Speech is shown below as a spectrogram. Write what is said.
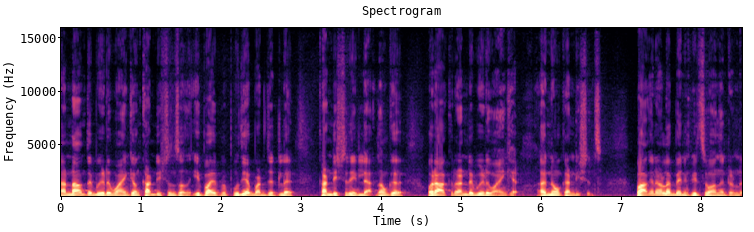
രണ്ടാമത്തെ വീട് വാങ്ങിക്കാൻ കണ്ടീഷൻസ് വന്നു. ഇപ്പോൾ ഇപ്പോൾ പുതിയ ബഡ്ജറ്റിൽ കണ്ടീഷൻ ഇല്ല. നമുക്ക് ഒരാൾക്ക് രണ്ട് വീട് വാങ്ങിക്കാം. അത് നോ കണ്ടീഷൻസ് അപ്പോൾ അങ്ങനെയുള്ള ബെനിഫിറ്റ്സ് വന്നിട്ടുണ്ട്.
